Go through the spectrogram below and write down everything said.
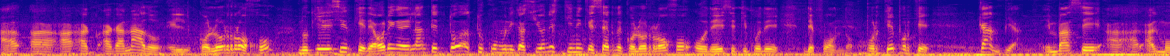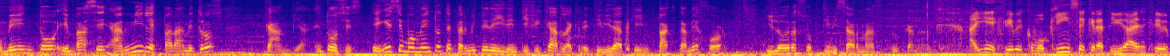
ha, ganado el color rojo, no quiere decir que de ahora en adelante todas tus comunicaciones tienen que ser de color rojo o de ese tipo de, de fondo. ¿Por qué? Porque cambia en base al momento, en base a miles de parámetros, cambia. Entonces, en ese momento te permite de identificar la creatividad que impacta mejor y logras optimizar más tu canal. Alguien escribe como 15 creatividades, escribe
